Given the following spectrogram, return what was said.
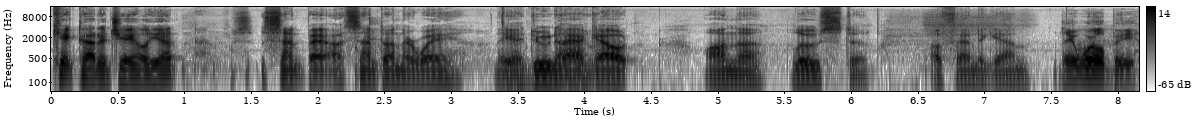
kicked out of jail yet? S- sent back, sent on their way? They I do not back know. out on the loose to offend again. They will be.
